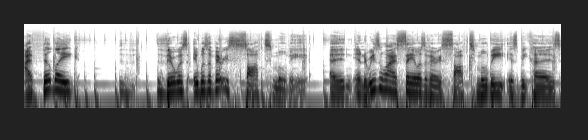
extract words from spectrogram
I feel like th- there was it was a very soft movie. And, and the reason why I say it was a very soft movie is because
